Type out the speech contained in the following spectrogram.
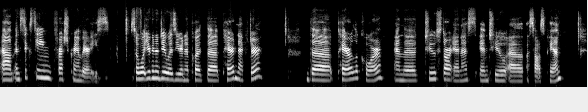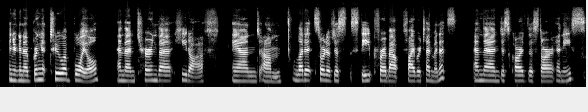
um, and 16 fresh cranberries so what you're going to do is you're going to put the pear nectar the pear liqueur and the two star anise into a, a saucepan and you're going to bring it to a boil and then turn the heat off and um, let it sort of just steep for about five or ten minutes and then discard the star anise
